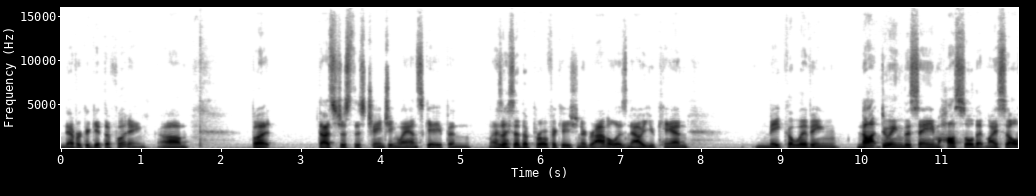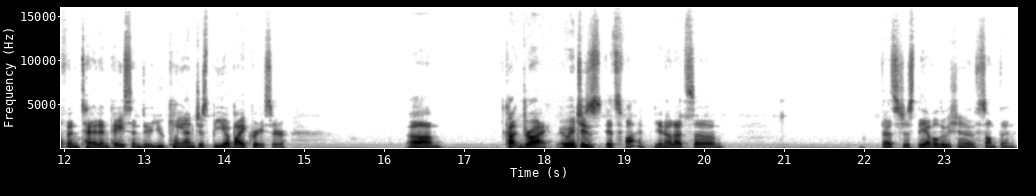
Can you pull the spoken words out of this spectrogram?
never could get the footing. Um, but that's just this changing landscape, and as I said, the proification of gravel is now you can make a living not doing the same hustle that myself and Ted and Payson do. You can just be a bike racer. Um, cut and dry, which is it's fine. You know, that's um, that's just the evolution of something.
